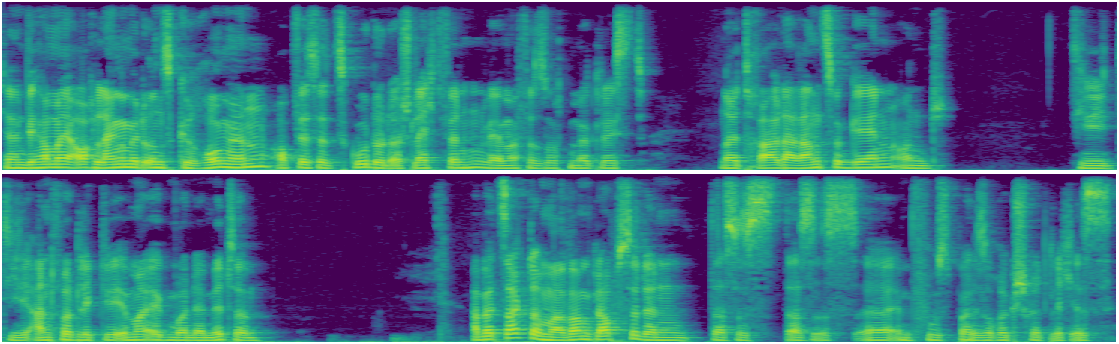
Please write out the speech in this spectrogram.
Ja, und wir haben ja auch lange mit uns gerungen, ob wir es jetzt gut oder schlecht finden. Wir haben ja versucht, möglichst neutral daran zu gehen und die, die Antwort liegt wie immer irgendwo in der Mitte. Aber jetzt sag doch mal, warum glaubst du denn, dass es, dass es äh, im Fußball so rückschrittlich ist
